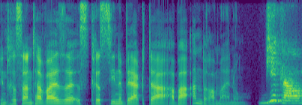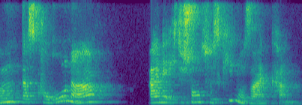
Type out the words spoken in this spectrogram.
Interessanterweise ist Christine Berg da aber anderer Meinung. Wir glauben, dass Corona eine echte Chance fürs Kino sein kann.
